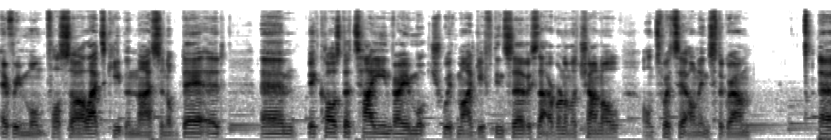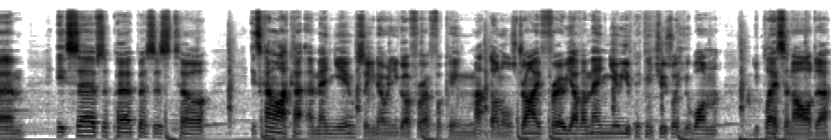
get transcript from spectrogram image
every month or so. I like to keep them nice and updated um, because they tie in very much with my gifting service that I run on the channel, on Twitter, on Instagram. Um, it serves a purpose as to it's kind of like a, a, menu. So you know when you go for a fucking McDonald's drive-through, you have a menu, you pick and choose what you want, you place an order.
